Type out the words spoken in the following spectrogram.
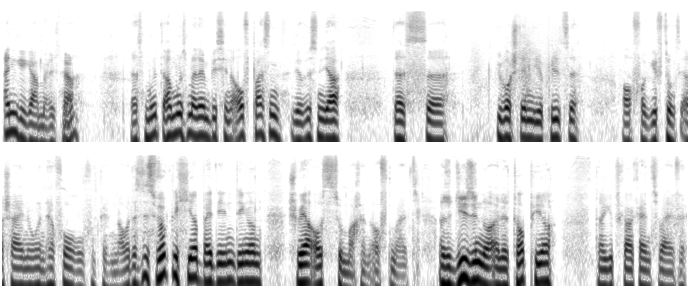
angegammelt? Ja. Ne? Das da muss man ein bisschen aufpassen. Wir wissen ja, dass äh, überständige Pilze auch Vergiftungserscheinungen hervorrufen können. Aber das ist wirklich hier bei den Dingern schwer auszumachen oftmals. Also die sind nur alle top hier, da gibt es gar keinen Zweifel.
